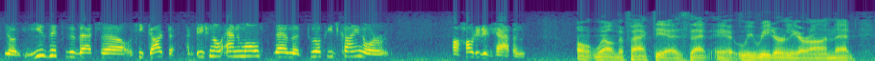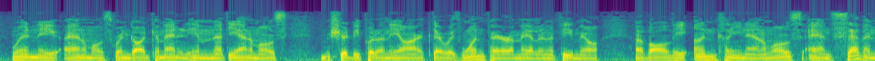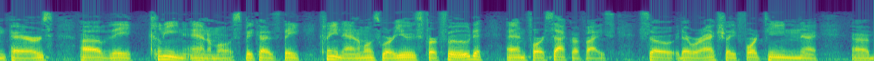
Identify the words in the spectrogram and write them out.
you know, is it that uh, he got additional animals than the two of each kind, or uh, how did it happen? Oh, well, the fact is that uh, we read earlier on that when the animals, when God commanded him that the animals should be put on the ark, there was one pair, a male and a female, of all the unclean animals, and seven pairs of the clean animals because the clean animals were used for food and for sacrifice. So there were actually 14 uh, uh,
